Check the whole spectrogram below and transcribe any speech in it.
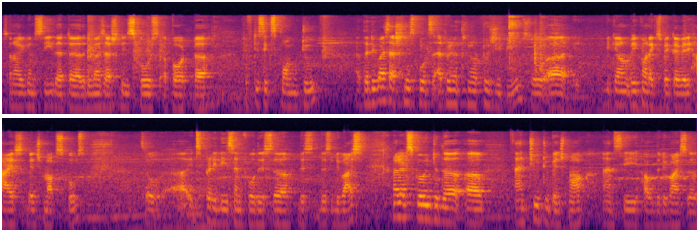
So now you can see that the device actually scores about 56.2 the device actually supports Adreno 302 GPU so we can we can't expect a very high benchmark scores. So uh, it's pretty decent for this uh, this this device. Now let's go into the uh, Antutu benchmark and see how the device uh,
